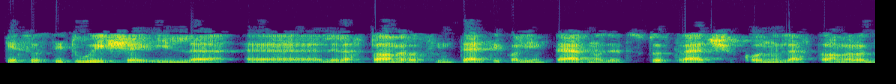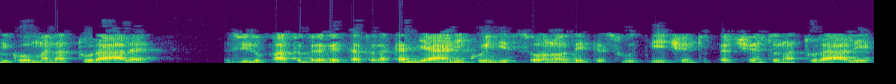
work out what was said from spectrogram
che sostituisce il, eh, l'elastomero sintetico all'interno del tessuto stretch con un elastomero di gomma naturale sviluppato e brevettato da Candiani, quindi sono dei tessuti 100% naturali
